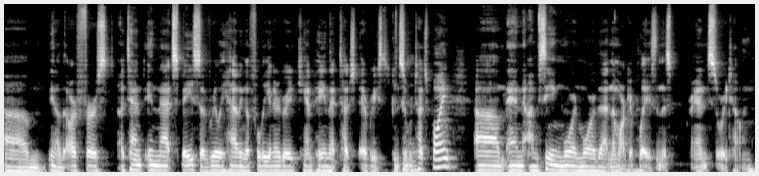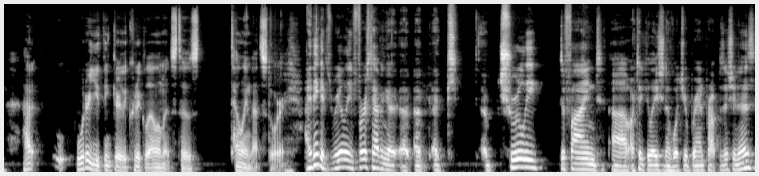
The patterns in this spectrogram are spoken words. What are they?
um, you know our first attempt in that space of really having a fully integrated campaign that touched every consumer mm-hmm. touch point. Um, and I'm seeing more and more of that in the marketplace in this brand storytelling. How, what do you think are the critical elements to telling that story? I think it's really first having a, a, a, a truly defined uh, articulation of what your brand proposition is.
